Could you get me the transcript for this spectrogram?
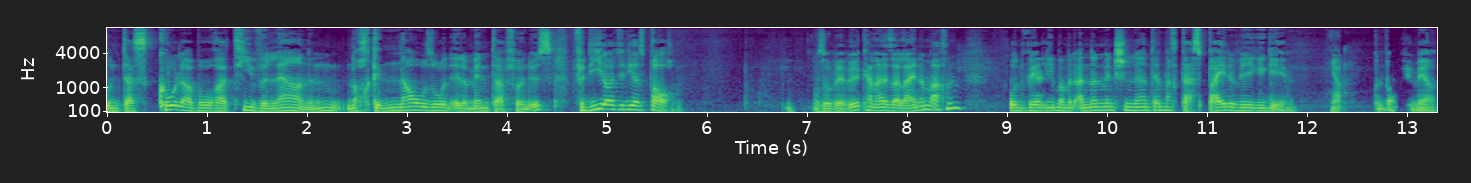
und das kollaborative Lernen noch genauso ein Element davon ist, für die Leute, die das brauchen. Also wer will, kann alles alleine machen und wer lieber mit anderen Menschen lernt, der macht das. Beide Wege gehen. Ja. Und noch viel mehr.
